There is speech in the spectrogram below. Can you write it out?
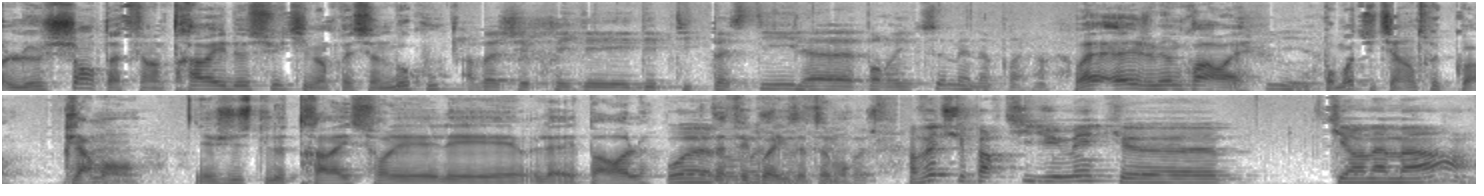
Le chant, t'as fait un travail dessus qui m'impressionne beaucoup. Ah bah j'ai pris des, des petites pastilles là pendant une semaine après. hein. Ouais, ouais, je bien te croire, ouais. Hein. Pour moi, tu tiens un truc, quoi. Clairement. hein. Il y a juste le travail sur les, les- les paroles. Ouais, T'as bah, fait quoi exactement. En fait, je suis parti du mec euh, qui en a marre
